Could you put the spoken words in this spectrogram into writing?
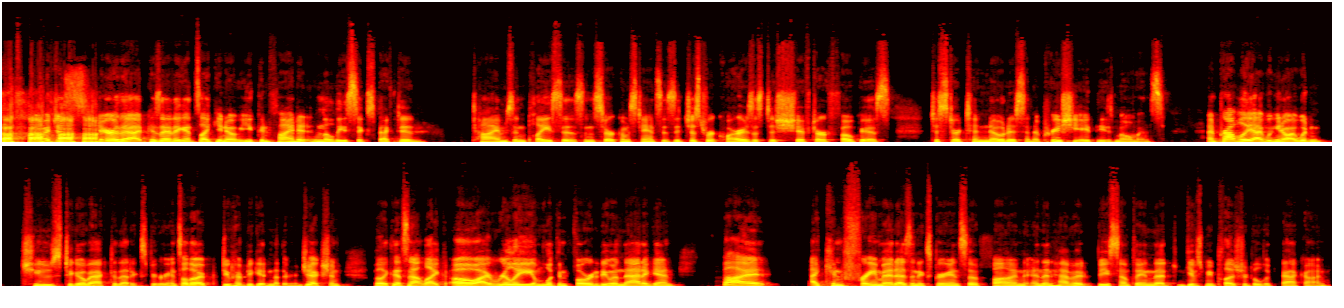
So I just share that because I think it's like you know you can find it in the least expected times and places and circumstances. It just requires us to shift our focus to start to notice and appreciate these moments. And probably I would, you know, I wouldn't choose to go back to that experience, although I do have to get another injection. But like that's not like, oh, I really am looking forward to doing that again. But I can frame it as an experience of fun and then have it be something that gives me pleasure to look back on.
